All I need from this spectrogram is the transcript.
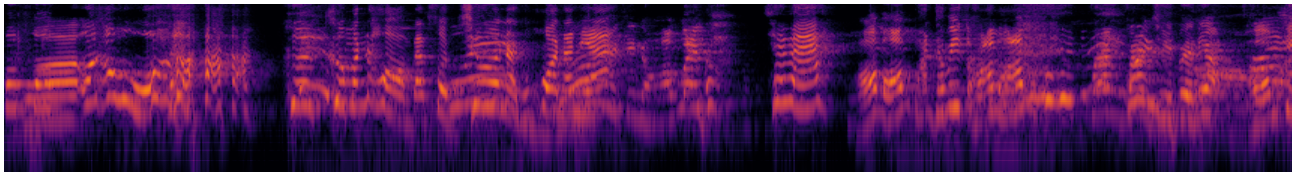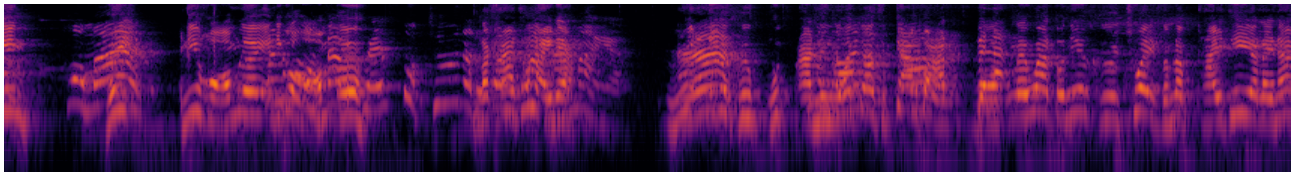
ปุ๊บปุ๊บโอ้ยเข้าหู คือคือมันหอมแบบสดชื่นอะทุกคนอันเนี้ยกลินหอมเว้ยใช่ไหมหอมหอมพันธมิตรหอมหอมฟางฟางฉีดไปเนี่ยหอมจริงหอมมากเฮ้ยอันนี้หอมเลย อันนี้ก็หอมแบบเออ เฟรชสดชื่นอะราคาเท่าไหร่เนี่ยใหม่อะนี่คืออุ๊ยอ่าหนึ่งร้อยเก้าสิบเก้าบาทบอกเลยว่าตัวนี้คือช่วยสำหรับใครที่อะไรนะ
